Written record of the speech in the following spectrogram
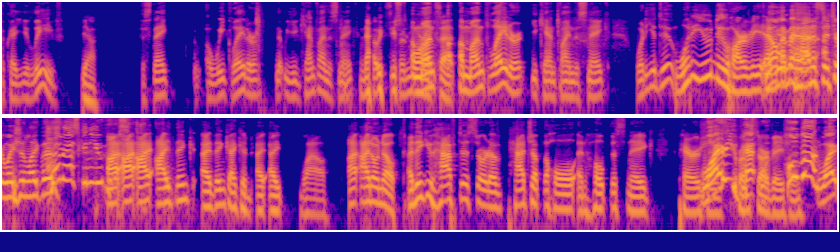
okay, you leave. Yeah. The snake, a week later, you can't find the snake. Now he's even a more month, upset. A, a month later, you can't find the snake. What do you do? What do you do, Harvey? Have No, you I'm- ever had a situation like this? I'm asking you this. I, I, I, I think I think I could I, I wow. I, I don't know. I think you have to sort of patch up the hole and hope the snake perishes Why are you from pat- starvation. Hold on. Why?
